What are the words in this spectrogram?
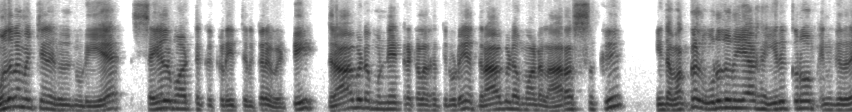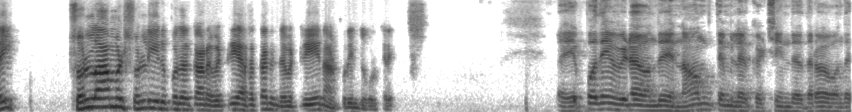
முதலமைச்சர்களினுடைய செயல்பாட்டுக்கு கிடைத்திருக்கிற வெற்றி திராவிட முன்னேற்ற கழகத்தினுடைய திராவிட மாடல் அரசுக்கு இந்த மக்கள் உறுதுணையாக இருக்கிறோம் என்கிறதை சொல்லாமல் சொல்லி இருப்பதற்கான வெற்றியாகத்தான் இந்த வெற்றியை நான் புரிந்து கொள்கிறேன். எப்போதையும் விட வந்து நாம் தமிழர் கட்சி இந்த தடவை வந்து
